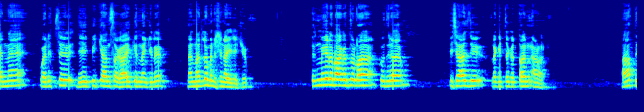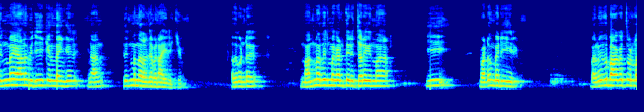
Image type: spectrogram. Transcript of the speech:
എന്നെ വലിച്ച് ജയിപ്പിക്കാൻ സഹായിക്കുന്നെങ്കിൽ ഞാൻ നല്ല മനുഷ്യനായിരിക്കും. തിന്മയുടെ ഭാഗത്തുള്ള കുതിര പിശാജ് ഇളകിച്ചകത്താൻ ആണ്. ആ തിന്മയാണ് വിജയിക്കുന്നതെങ്കിൽ ഞാൻ തിന്മ നിറഞ്ഞവനായിരിക്കും. അതുകൊണ്ട് നന്മ തിന്മകൾ തിരിച്ചറിയുന്ന ഈ വടംവലിയിൽ വലത് ഭാഗത്തുള്ള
